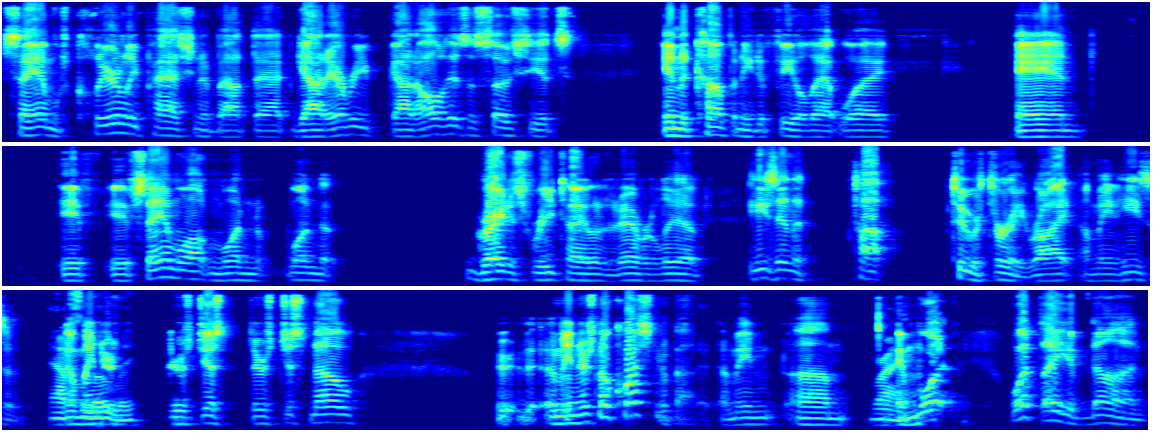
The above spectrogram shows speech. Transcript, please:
Sam was clearly passionate about that. Got every got all his associates in the company to feel that way. And if if Sam Walton wasn't one of the greatest retailer that ever lived, he's in the top two or three, right? I mean, he's a. Absolutely. I mean, there's, there's just there's just no. I mean, there's no question about it. I mean, um, right. and what what they have done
